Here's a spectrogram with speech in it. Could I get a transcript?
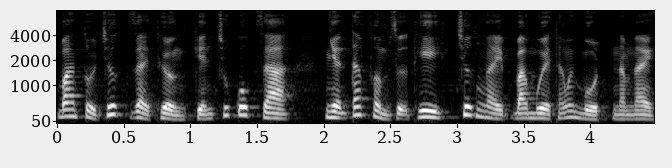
Ban tổ chức giải thưởng Kiến trúc quốc gia nhận tác phẩm dự thi trước ngày 30 tháng 11 năm nay.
